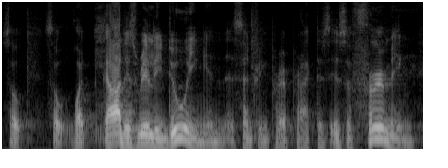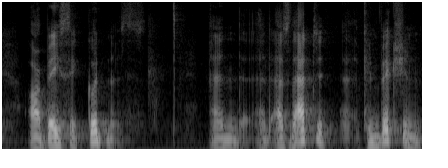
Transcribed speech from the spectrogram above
so, so what God is really doing in the centering prayer practice is affirming our basic goodness. And, and as that uh, conviction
